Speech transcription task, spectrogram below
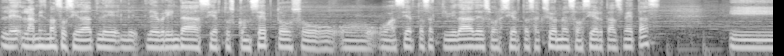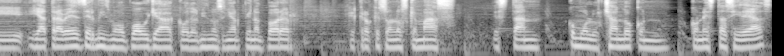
la misma sociedad le, brinda ciertos conceptos o, a ciertas actividades o a ciertas acciones o a ciertas metas. Y, a través del mismo Bojack o del mismo señor Peanut Butter, que creo que son los que más están como luchando con, con estas ideas.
